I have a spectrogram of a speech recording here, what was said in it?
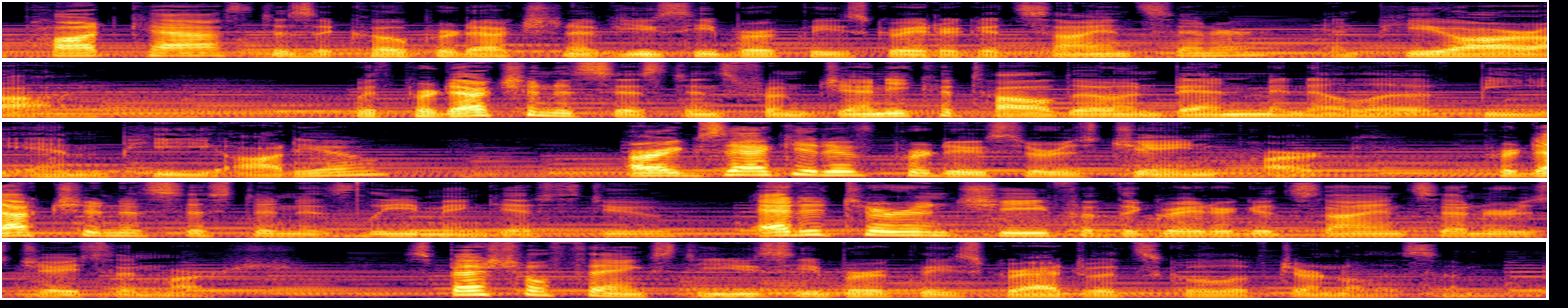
podcast is a co production of UC Berkeley's Greater Good Science Center and PRI, with production assistance from Jenny Cataldo and Ben Manilla of BMP Audio. Our executive producer is Jane Park. Production assistant is Lee Mengistu. Editor in chief of the Greater Good Science Center is Jason Marsh. Special thanks to UC Berkeley's Graduate School of Journalism.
